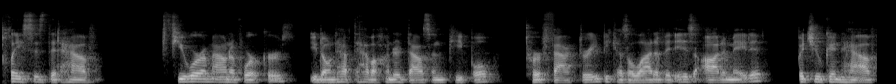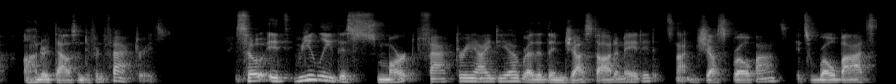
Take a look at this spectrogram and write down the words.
places that have fewer amount of workers. You don't have to have 100,000 people per factory because a lot of it is automated, but you can have 100,000 different factories. So it's really this smart factory idea rather than just automated. It's not just robots, it's robots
